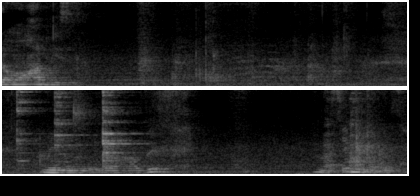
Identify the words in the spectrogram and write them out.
Udah mau habis. minum udah habis nasi belum habis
